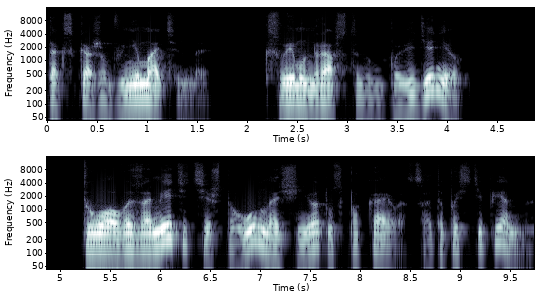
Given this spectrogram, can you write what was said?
так скажем, внимательны к своему нравственному поведению, то вы заметите, что ум начнет успокаиваться. Это постепенно.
